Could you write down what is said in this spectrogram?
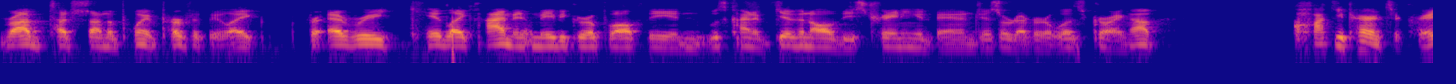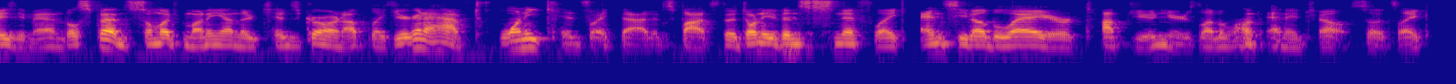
Rob touched on the point perfectly. Like for every kid like Hyman who maybe grew up wealthy and was kind of given all these training advantages or whatever it was growing up, hockey parents are crazy, man. They'll spend so much money on their kids growing up. Like you're gonna have 20 kids like that in spots that don't even sniff like NCAA or top juniors, let alone NHL. So it's like,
